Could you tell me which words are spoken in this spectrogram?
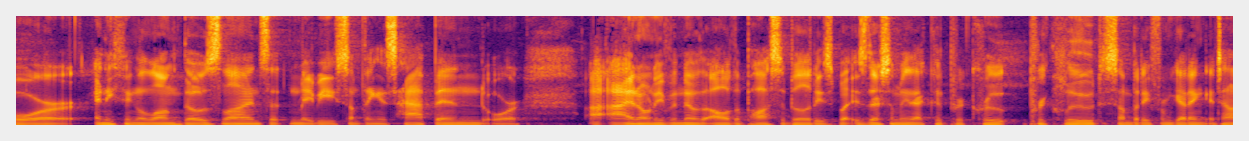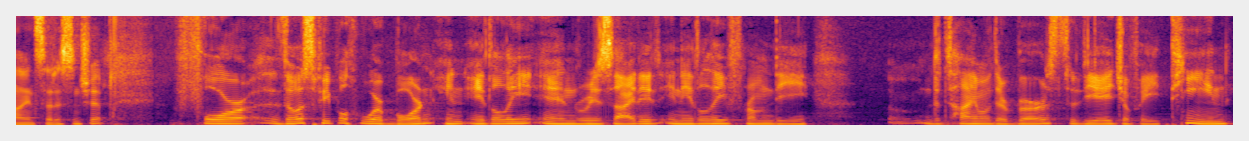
or anything along those lines, that maybe something has happened or I don't even know all the possibilities, but is there something that could preclude, preclude somebody from getting Italian citizenship? For those people who were born in Italy and resided in Italy from the the time of their birth to the age of 18,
